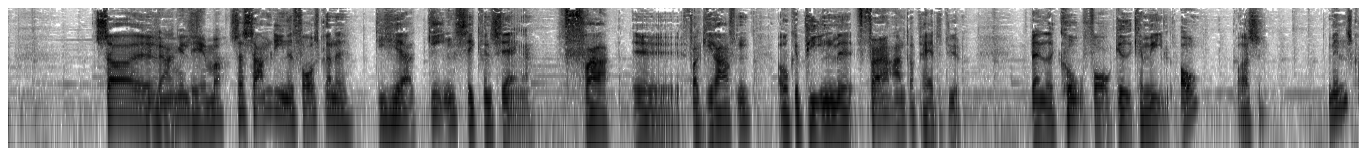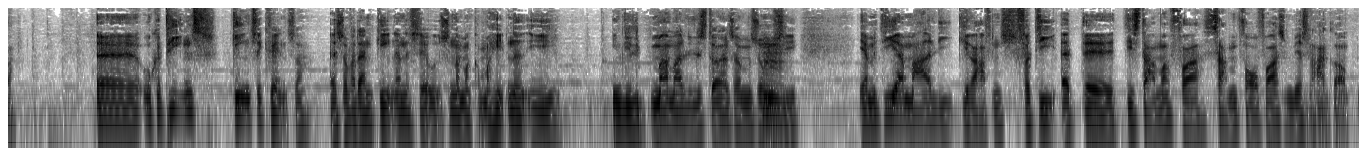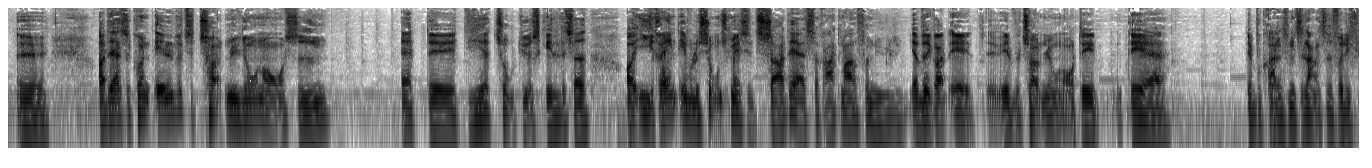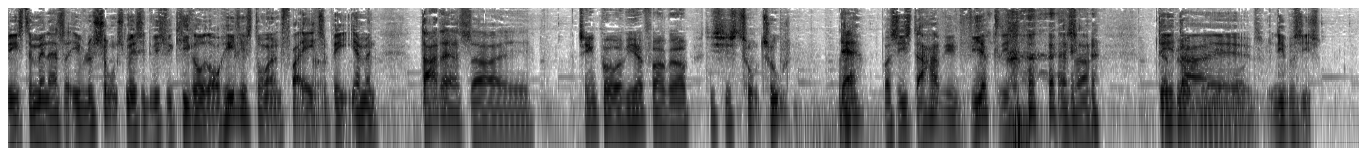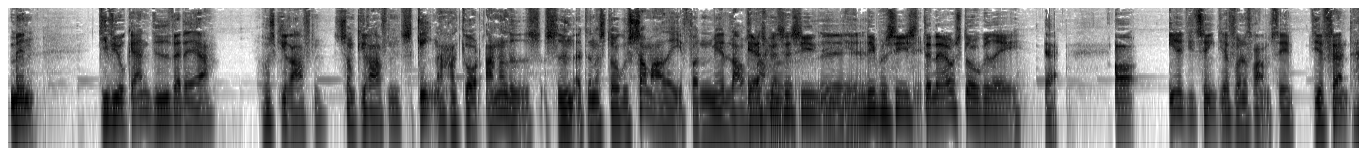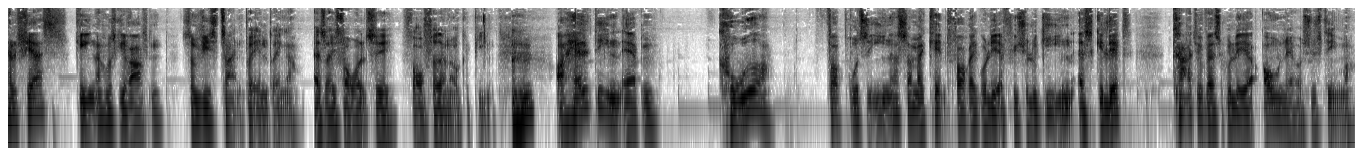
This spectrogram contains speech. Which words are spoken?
så, De øh, lange lemmer. så sammenlignede forskerne de her gensekvenseringer fra, øh, fra giraffen og okapien med 40 andre pattedyr. Blandt andet ko, får, ged, kamel og også mennesker. Øh, okapiens gensekvenser, altså hvordan generne ser ud, så når man kommer helt ned i, en lille, meget, meget lille størrelse, om man så må sige, jamen de er meget lige giraffens, fordi at øh, de stammer fra samme forfar, som vi har snakket om. Øh, og det er altså kun 11-12 millioner år siden, at øh, de her to dyr skiltes ad. Og i rent evolutionsmæssigt, så er det altså ret meget for nylig. Jeg ved godt, øh, 11-12 millioner år, det, det er det er på grænsen til lang tid for de fleste, men altså evolutionsmæssigt, hvis vi kigger ud over hele historien fra A til B, jamen, der er det altså... Øh, Tænk på, hvad vi har fucket op de sidste 2.000. ja, præcis, der har vi virkelig... altså, det er blå der... Øh, lige præcis. Men de vil jo gerne vide, hvad det er hos giraffen, som giraffens gener har gjort anderledes, siden at den har stukket så meget af for den mere Ja, jeg lavstammede... skulle til at sige, øh, lige præcis, den er jo stukket af. Ja. Og en af de ting, de har fundet frem til, de har fandt 70 gener hos giraffen, som viste tegn på ændringer, altså i forhold til forfædrene og kapin. Mm-hmm. Og halvdelen af dem koder for proteiner, som er kendt for at regulere fysiologien af skelet, kardiovaskulære og nervesystemer.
